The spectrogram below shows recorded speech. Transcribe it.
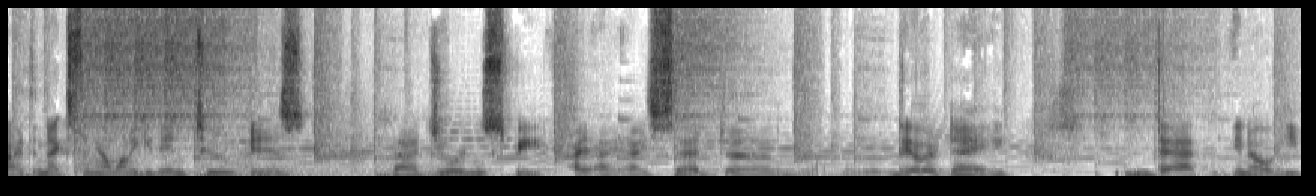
All right, the next thing I want to get into is uh, Jordan Spieth. I, I, I said uh, the other day that you know he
